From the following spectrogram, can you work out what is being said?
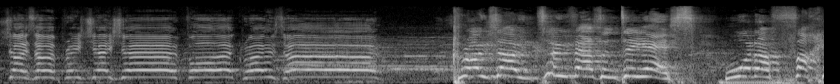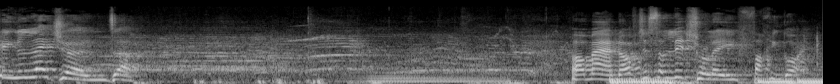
Show some appreciation for the Crowzone Crozone 2000 DS! What a fucking legend! Oh man, I've just literally fucking got it.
